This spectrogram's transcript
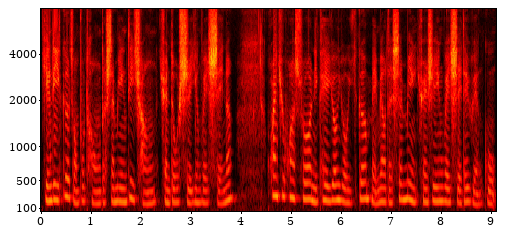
经历各种不同的生命历程，全都是因为谁呢？换句话说，你可以拥有一个美妙的生命，全是因为谁的缘故？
